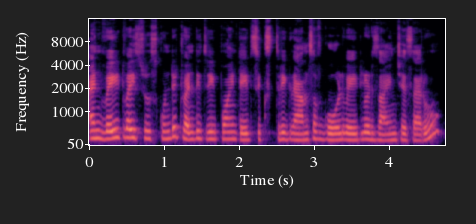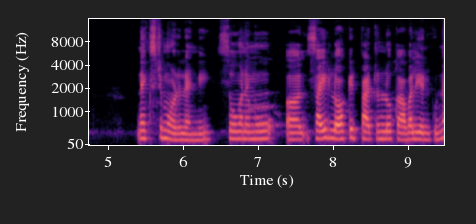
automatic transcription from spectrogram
అండ్ వెయిట్ వైస్ చూసుకుంటే 23.863 గ్రామ్స్ ఆఫ్ గోల్డ్ వెయిట్‌లో డిజైన్ చేశారు. నెక్స్ట్ మోడల్ అండి. సో మనము సైడ్ లాకెట్ ప్యాటర్న్‌లో కావాలి అనుకున్న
